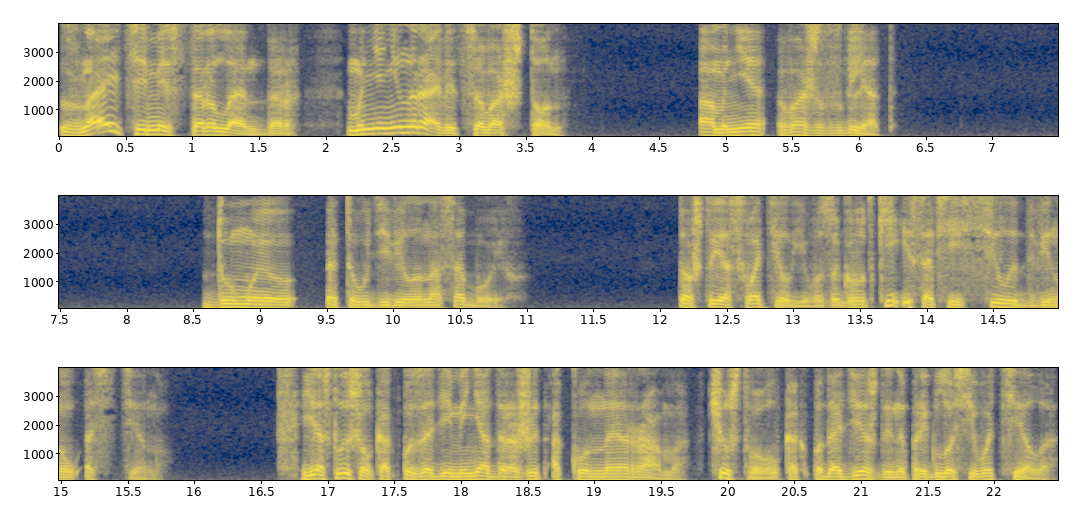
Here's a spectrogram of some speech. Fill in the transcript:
«Знаете, мистер Лендер, мне не нравится ваш тон» а мне ваш взгляд. Думаю, это удивило нас обоих. То, что я схватил его за грудки и со всей силы двинул о стену. Я слышал, как позади меня дрожит оконная рама, чувствовал, как под одеждой напряглось его тело,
